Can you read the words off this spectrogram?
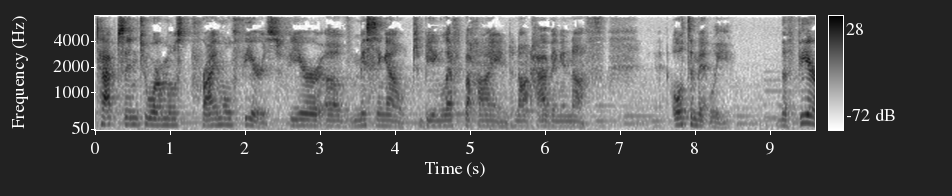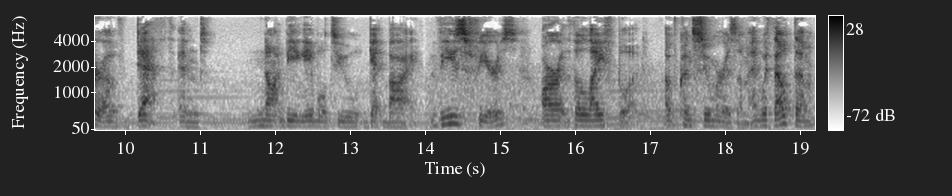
taps into our most primal fears fear of missing out, being left behind, not having enough. Ultimately, the fear of death and not being able to get by. These fears are the lifeblood of consumerism, and without them,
